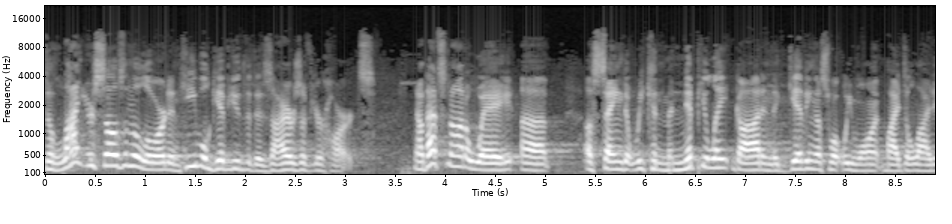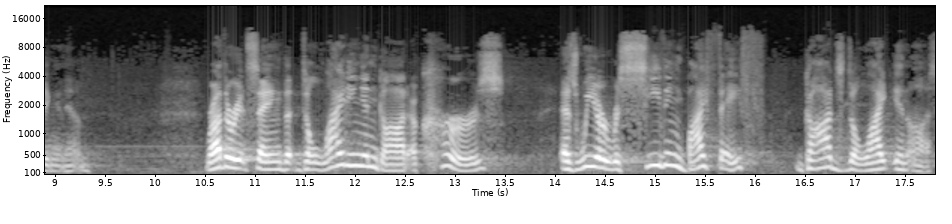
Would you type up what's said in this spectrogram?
Delight yourselves in the Lord, and he will give you the desires of your hearts. Now, that's not a way uh, of saying that we can manipulate God into giving us what we want by delighting in him. Rather, it's saying that delighting in God occurs as we are receiving by faith God's delight in us.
